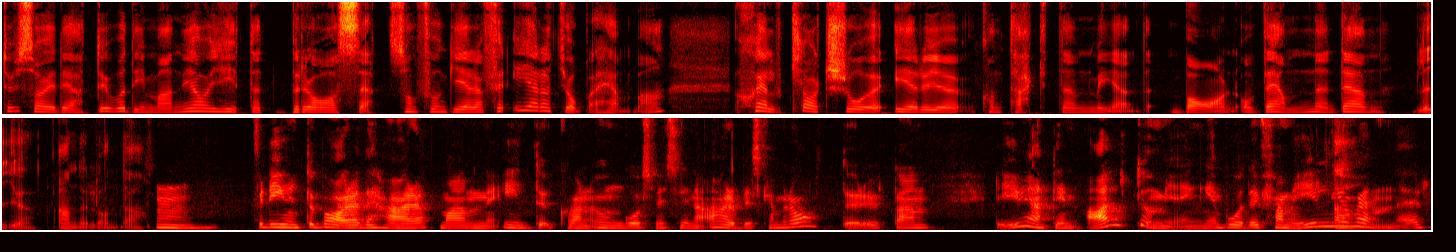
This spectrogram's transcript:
du sa ju det att du och din man, ni har ju hittat ett bra sätt som fungerar för er att jobba hemma. Självklart så är det ju kontakten med barn och vänner, den blir ju annorlunda. Mm. För det är ju inte bara det här att man inte kan umgås med sina arbetskamrater utan det är ju egentligen allt umgänge, både familj och ja. vänner.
